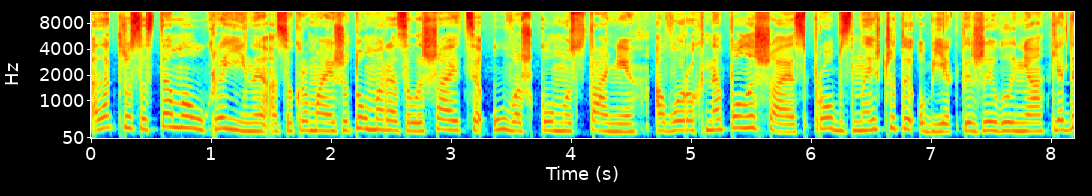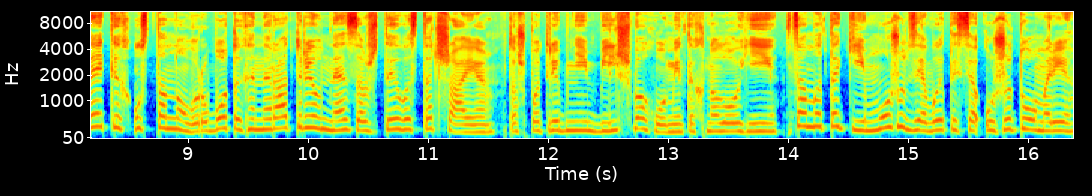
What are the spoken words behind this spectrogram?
Електросистема України, а зокрема і Житомира, залишається у важкому стані. А ворог не полишає спроб знищити об'єкти живлення. Для деяких установ роботи генераторів не завжди вистачає, тож потрібні більш вагомі технології. Саме такі можуть з'явитися у Житомирі.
